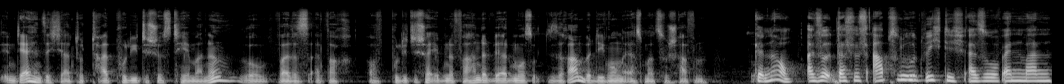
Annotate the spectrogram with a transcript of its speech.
in der Hinsicht ja total politisches Thema, ne? So, weil das einfach auf politischer Ebene verhandelt werden muss, um diese Rahmenbedingungen erstmal zu schaffen. Genau, also das ist absolut wichtig. Also wenn man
